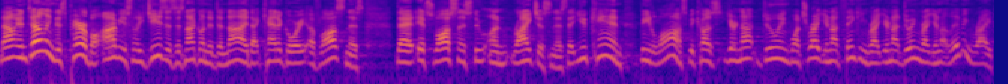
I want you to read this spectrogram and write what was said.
Now, in telling this parable, obviously Jesus is not going to deny that category of lostness that it's lostness through unrighteousness, that you can be lost because you're not doing what's right, you're not thinking right, you're not doing right, you're not living right,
